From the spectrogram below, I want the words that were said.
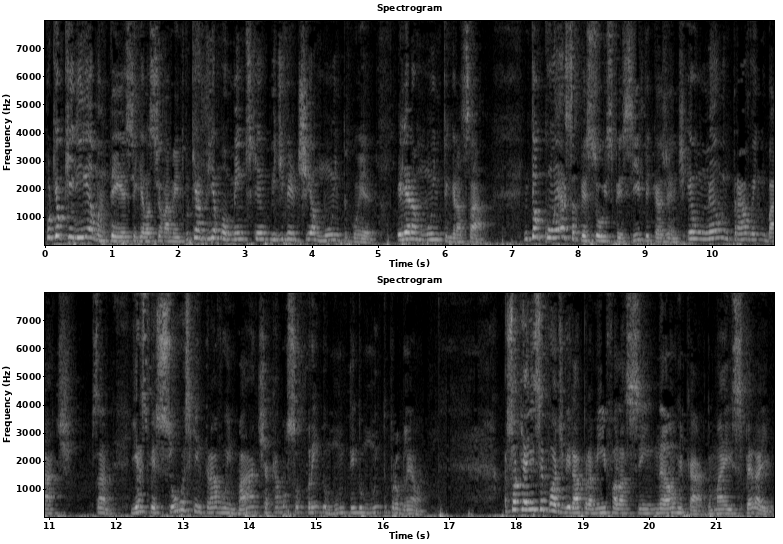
Porque eu queria manter esse relacionamento, porque havia momentos que eu me divertia muito com ele. Ele era muito engraçado. Então, com essa pessoa específica, gente, eu não entrava em embate, sabe? E as pessoas que entravam em embate acabam sofrendo muito, tendo muito problema. Só que aí você pode virar para mim e falar assim: não, Ricardo, mas espera aí.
